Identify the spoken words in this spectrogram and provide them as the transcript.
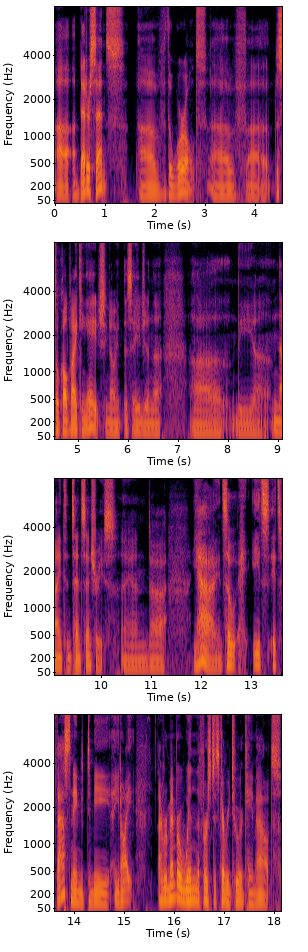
uh, a better sense of the world of uh, the so-called Viking Age. You know, this age in the uh, the uh, ninth and tenth centuries, and yeah, and so it's it's fascinating to me. You know, I I remember when the first Discovery Tour came out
